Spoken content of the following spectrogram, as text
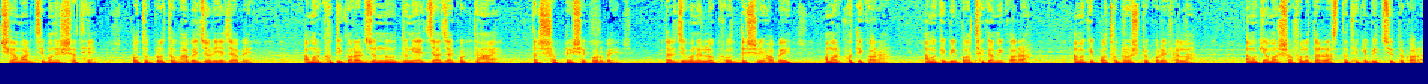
সে আমার জীবনের সাথে ওতপ্রোতভাবে জড়িয়ে যাবে। আমার ক্ষতি করার জন্য দুনিয়ায় যা যা করতে হয়, তার সবটাই সে করবে। তার জীবনের লক্ষ্য উদ্দেশ্যই হবে আমার ক্ষতি করা, আমাকে বিপথগামী করা। আমাকে পথভ্রষ্ট করে ফেলা। আমাকে আমার সফলতার রাস্তা থেকে বিচ্যুত করা।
